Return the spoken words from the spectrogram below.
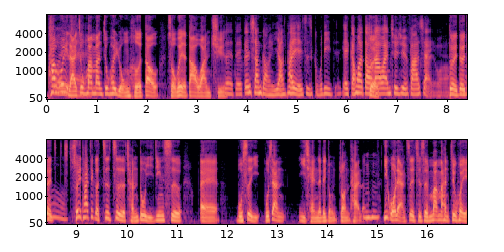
它未来就慢慢就会融合到所谓的大湾区。对对，跟香港一样，它也是鼓励诶，赶快到大湾区去发展。哇，对对对，所以它这个自治的程度已经是呃不是以不像。以前的那种状态了。一国两制其实慢慢就会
